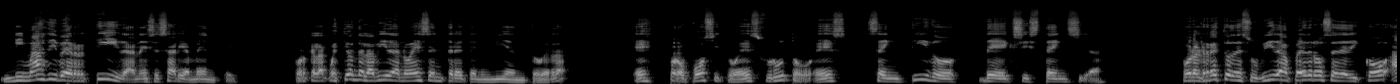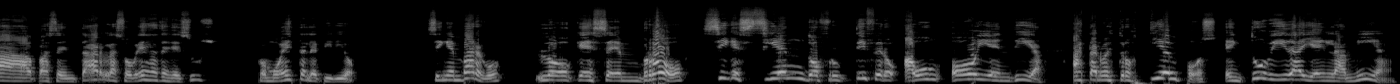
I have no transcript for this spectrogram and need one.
ni más divertida necesariamente, porque la cuestión de la vida no es entretenimiento, ¿verdad? Es propósito, es fruto, es sentido de existencia. Por el resto de su vida, Pedro se dedicó a apacentar las ovejas de Jesús, como éste le pidió. Sin embargo, lo que sembró sigue siendo fructífero aún hoy en día, hasta nuestros tiempos, en tu vida y en la mía.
